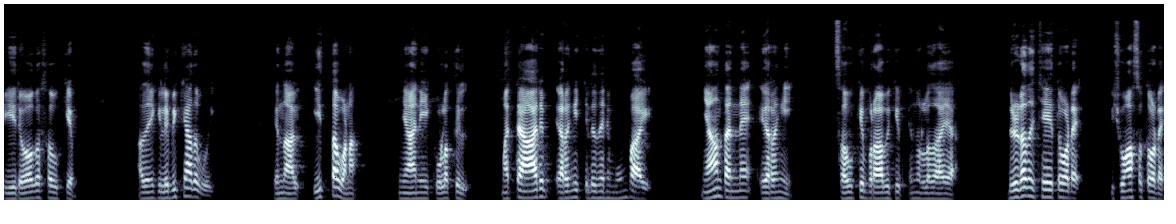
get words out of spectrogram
ഈ രോഗസൗഖ്യം അതെനിക്ക് ലഭിക്കാതെ പോയി. എന്നാൽ ഇത്തവണ ഞാൻ ഈ കുളത്തിൽ മറ്റാരും ഇറങ്ങിച്ചെല്ലുന്നതിന് മുമ്പായി ഞാൻ തന്നെ ഇറങ്ങി സൗഖ്യം പ്രാപിക്കും എന്നുള്ളതായ ദൃഢനിശ്ചയത്തോടെ വിശ്വാസത്തോടെ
